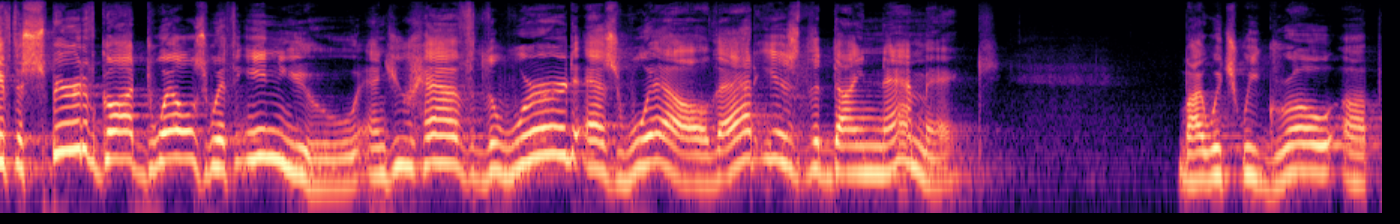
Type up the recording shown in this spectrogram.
If the Spirit of God dwells within you and you have the Word as well, that is the dynamic by which we grow up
